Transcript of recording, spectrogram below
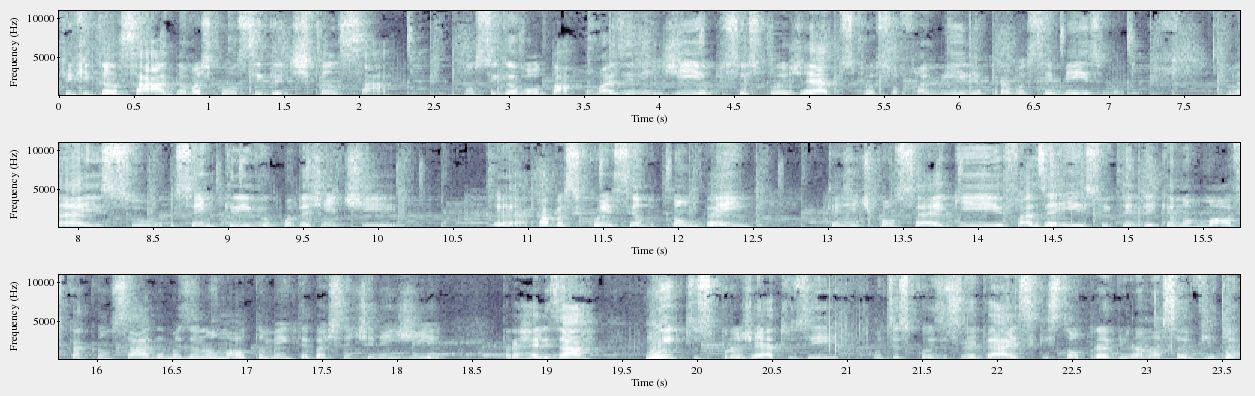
fique cansada, mas consiga descansar, consiga voltar com mais energia para os seus projetos, para sua família, para você mesma. Né? Isso, isso é incrível quando a gente é, acaba se conhecendo tão bem que a gente consegue fazer isso, entender que é normal ficar cansada, mas é normal também ter bastante energia para realizar muitos projetos e muitas coisas legais que estão para vir na nossa vida.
